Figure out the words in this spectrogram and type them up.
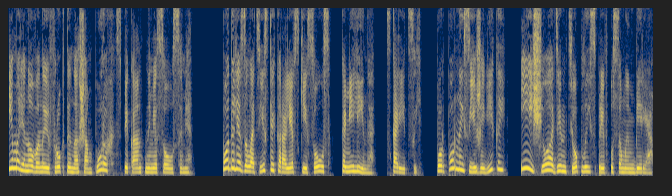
и маринованные фрукты на шампурах с пикантными соусами. Подали золотистый королевский соус камелина с корицей, пурпурный с ежевикой и еще один теплый с привкусом имбиря.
